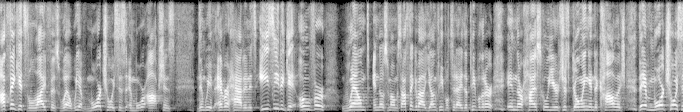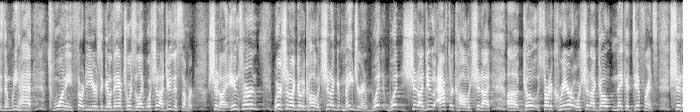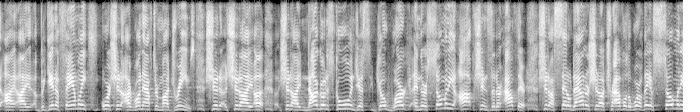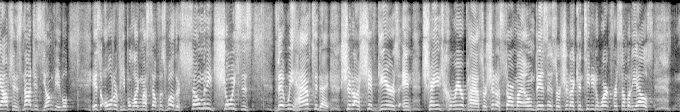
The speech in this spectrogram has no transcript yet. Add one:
I think it's life as well. We have more choices and more options than we've ever had. And it's easy to get over overwhelmed in those moments. I think about young people today, the people that are in their high school years, just going into college. They have more choices than we had 20, 30 years ago. They have choices like, what should I do this summer? Should I intern? Where should I go to college? Should I major in? What, what should I do after college? Should I uh, go start a career or should I go make a difference? Should I, I begin a family or should I run after my dreams? Should, should, I, uh, should I not go to school and just go work? And there are so many options options that are out there. Should I settle down or should I travel the world? They have so many options. It's not just young people, it's older people like myself as well. There's so many choices that we have today. Should I shift gears and change career paths or should I start my own business or should I continue to work for somebody else?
